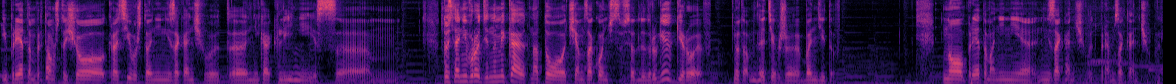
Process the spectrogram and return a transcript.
И при этом, при том, что еще красиво, что они не заканчивают э, никак линии с... Э, то есть они вроде намекают на то, чем закончится все для других героев, ну там, для тех же бандитов но при этом они не, не заканчивают, прям заканчивают.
